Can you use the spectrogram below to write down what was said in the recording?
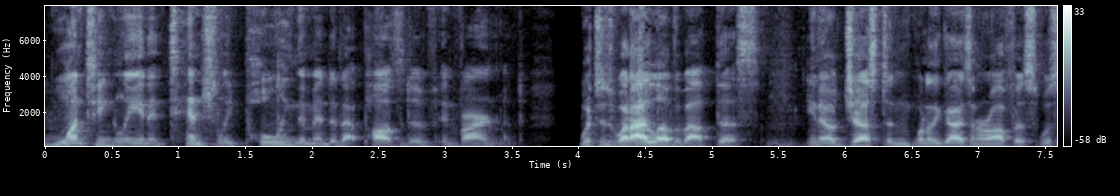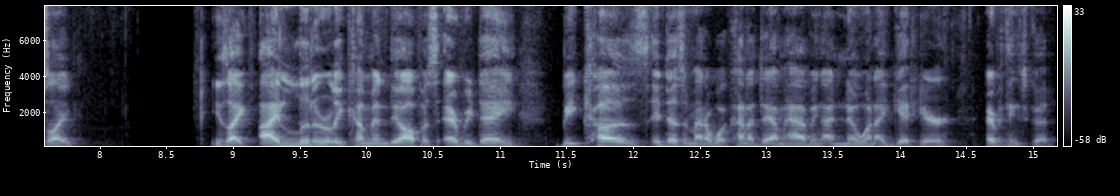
wantingly and intentionally pulling them into that positive environment, which is what I love about this. Mm-hmm. You know, Justin, one of the guys in our office, was like, he's like, I literally come into the office every day because it doesn't matter what kind of day I'm having. I know when I get here, everything's good.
